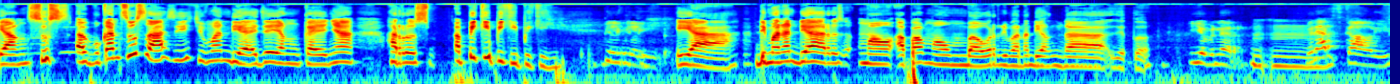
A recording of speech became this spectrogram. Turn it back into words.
yang sus eh, bukan susah sih, cuman dia aja yang kayaknya harus eh, piki piki piki. pilih-pilih Iya, di mana dia harus mau apa mau membaur, di mana dia enggak gitu. iya benar Mm-mm. benar sekali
